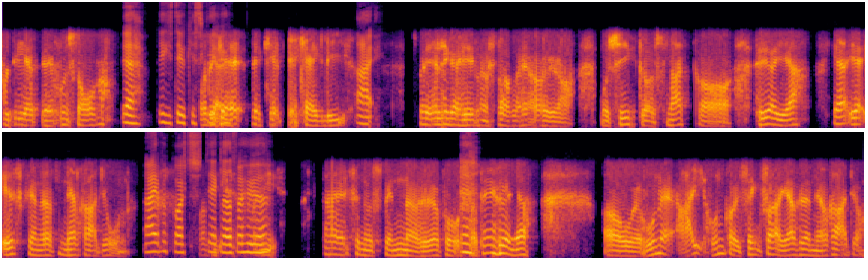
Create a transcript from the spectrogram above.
fordi at øh, hun snorker. Ja, det, det kan Og det ske. kan, det, kan, det kan jeg ikke lide. Nej. Så jeg ligger hen og står her og hører musik og snak og hører jer. Jeg, jeg elsker nat- natradioen. Nej, hvor godt. Det er jeg glad for at høre. Fordi Der er altid noget spændende at høre på, ja. så det hører jeg. Og øh, hun er, ej, hun går i seng før jeg hører natradio.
